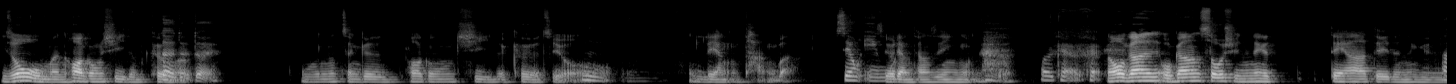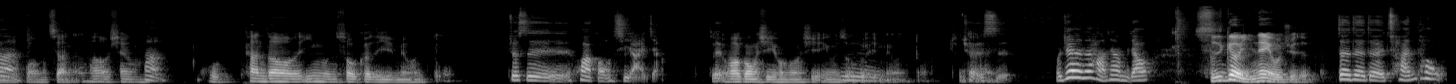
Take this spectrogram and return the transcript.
你说我们化工系的课吗对对对，我们整个化工系的课只有两堂吧，是用英文，只有两堂是英文。OK OK。然后我刚刚我刚刚搜寻那个。Day a Day 的那个网站啊，它好像我看到英文授课的也没有很多，就是化工系来讲，对化工系化工系英文授课也没有很多，确实，我觉得这好像比较十个以内，我觉得，对对对，传统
